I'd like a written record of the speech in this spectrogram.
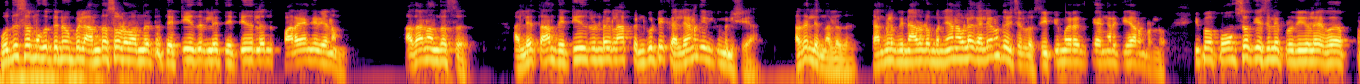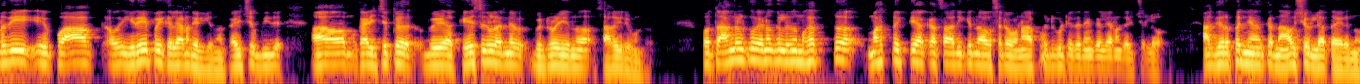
പൊതുസമൂഹത്തിന് മുമ്പിൽ അന്തസ്സോടെ വന്നിട്ട് തെറ്റ് ചെയ്തിട്ടില്ലേ തെറ്റ് പറയാൻ കഴിയണം. അതാണ് അന്തസ്സ്. അല്ലെ താൻ തെറ്റ് ചെയ്തിട്ടുണ്ടെങ്കിൽ ആ പെൺകുട്ടി കല്യാണം കഴിക്കും മനുഷ്യ. അതല്ലേ നല്ലത്? താങ്കൾ പിന്നെ ആരോടും പറഞ്ഞു ഞാൻ അവളെ കല്യാണം കഴിച്ചല്ലോ സി പി മാരൊക്കെ അങ്ങനെ ചെയ്യാറുണ്ടല്ലോ. ഇപ്പോൾ പോക്സോ കേസിലെ പ്രതികളെ പ്രതി ആ ഇരയെ പോയി കല്യാണം കഴിക്കുന്നു. കഴിച്ച് കഴിച്ചിട്ട് കേസുകൾ തന്നെ വിഡ്രോ ചെയ്യുന്ന സാഹചര്യമുണ്ട്. അപ്പോൾ താങ്കൾക്ക് വേണമെങ്കിൽ ഒരു മഹത്വ മഹത് വ്യക്തിയാക്കാൻ സാധിക്കുന്ന അവസരമാണ് ആ പെൺകുട്ടി തന്നെ കല്യാണം കഴിച്ചല്ലോ ആ ഗർഭം ഞങ്ങൾക്ക് ആവശ്യമില്ലാത്തായിരുന്നു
